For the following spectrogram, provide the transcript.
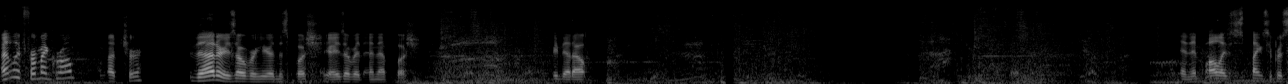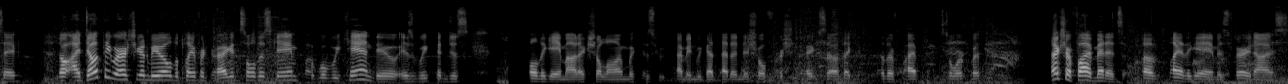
I look for my Gromp? I'm not sure. That or he's over here in this bush. Yeah, he's over there in that bush. Figure that out. And then Polly's just playing super safe. So I don't think we're actually gonna be able to play for Dragon Soul this game, but what we can do is we can just pull the game out extra long because we, I mean we got that initial first strike, so I think another five minutes to work with. Extra five minutes of playing the game is very nice.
